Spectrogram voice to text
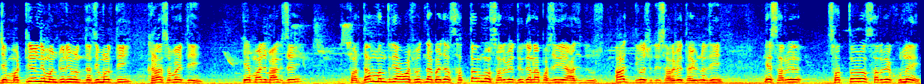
જે મટીરિયલની મંજૂરી નથી મળતી ઘણા સમયથી, એ અમારી માંગ છે. પ્રધાનમંત્રી આવાસ યોજના બે હજાર સત્તરનો સર્વે થયું, તેના પછી આજ આજ દિવસ સુધી સર્વે થયું નથી. એ સર્વે સત્તર સર્વે ખુલે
